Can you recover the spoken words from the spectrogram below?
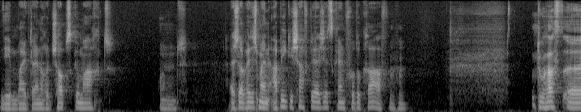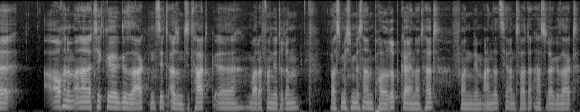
nebenbei kleinere Jobs gemacht und also ich glaube, hätte ich mein Abi geschafft, wäre ich jetzt kein Fotograf. Mhm. Du hast äh, auch in einem anderen Artikel gesagt, ein Zitat, also ein Zitat äh, war da von dir drin, was mich ein bisschen an Paul Ripp erinnert hat, von dem Ansatz her. Und zwar hast du da gesagt,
